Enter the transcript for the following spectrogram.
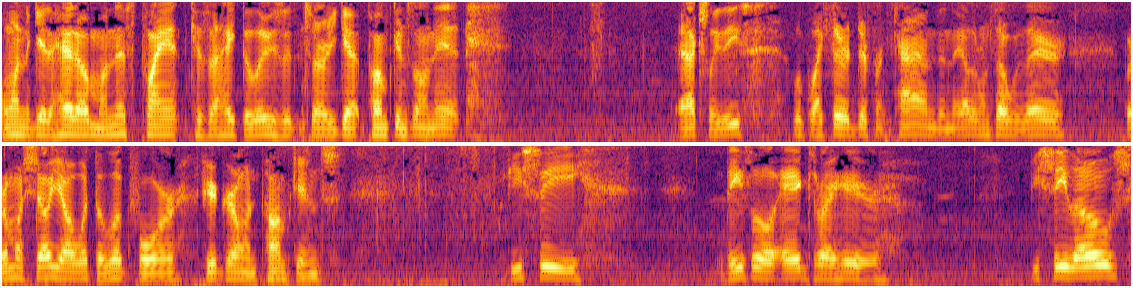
I wanted to get ahead of them on this plant because I hate to lose it. It's already got pumpkins on it. Actually, these look like they're a different kind than the other ones over there. But I'm going to show y'all what to look for if you're growing pumpkins. If you see these little eggs right here, you see those,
